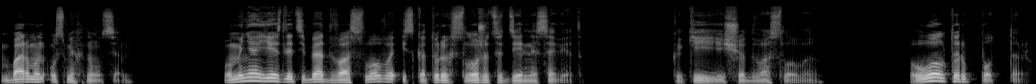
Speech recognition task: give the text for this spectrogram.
Бармен усмехнулся. У меня есть для тебя два слова, из которых сложится дельный совет. Какие еще два слова? Уолтер Поттер.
